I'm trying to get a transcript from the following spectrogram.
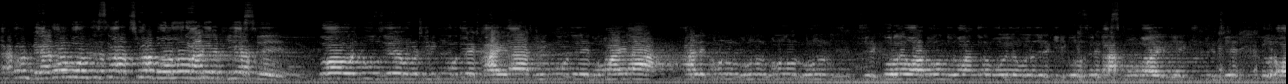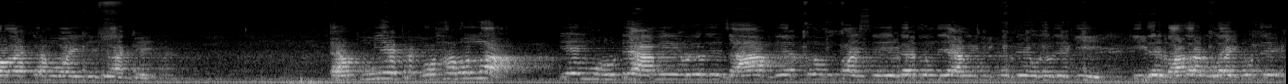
এখন বেগম বলতেছে আচ্ছা রাগের কি আছে? ঠিক ঠিক বন্ধু বান্ধব যে, কি করছে? মোবাইল তুমি একটা কথা বললা, এই মুহূর্তে আমি হলো যে, যা বেতন পাইছে বেতন দিয়ে আমি ঠিক মতে হলো যে, কি? ঈদের বাজার গোলাই করতে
